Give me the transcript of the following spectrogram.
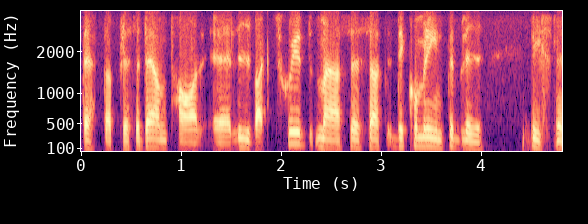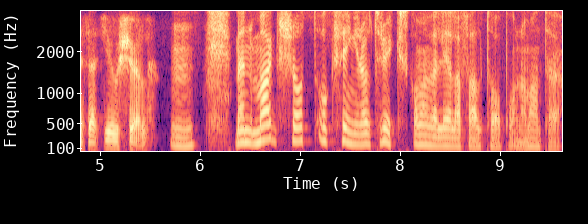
detta president har eh, livvaktsskydd med sig så att det kommer inte bli business as usual. Mm. Men mugshot och fingeravtryck ska man väl i alla fall ta på honom antar jag?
